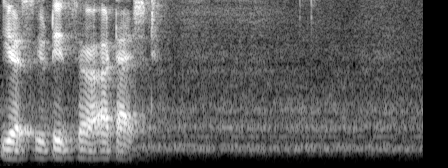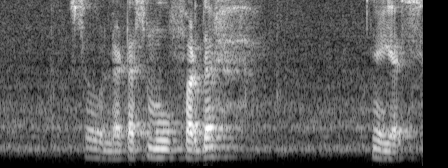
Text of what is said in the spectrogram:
Yes it is uh, attached. So let us move further. Yes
